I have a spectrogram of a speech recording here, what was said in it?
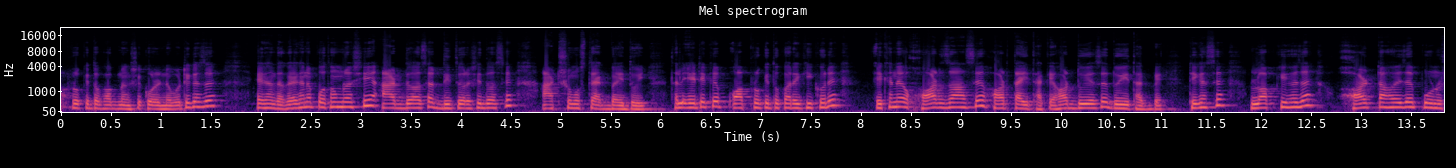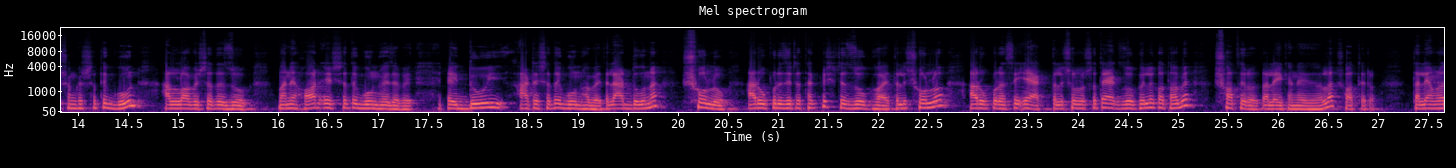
অপ্রকৃত ভগ্নাংশে করে নেব, ঠিক আছে? এখানে দেখো, এখানে প্রথম রাশি আট দেওয়া আছে, আর দ্বিতীয় রাশি দেওয়া আছে আট সমস্ত এক বাই দুই। তাহলে এটাকে অপ্রকৃত করে কি করে? এখানে হর যা আছে, হর তাই থাকে। হর দুই আছে, দুই থাকবে। ঠিক আছে? লব কি হয়ে যায়? হরটা হয়ে যায় পূর্ণ সংখ্যার সাথে গুণ আর লবের সাথে যোগ। মানে হর এর সাথে গুণ হয়ে যাবে। এই দুই আটের সাথে গুণ হবে। তাহলে আট দুগুণা ষোলো। আর উপরে যেটা থাকবে সেটা যোগ হয়। তাহলে ষোলো আর উপরে আছে এক। তাহলে ষোলোর সাথে এক যোগ হলে কত হবে? সতেরো। তাহলে এখানে হলো সতেরো। তাহলে আমরা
